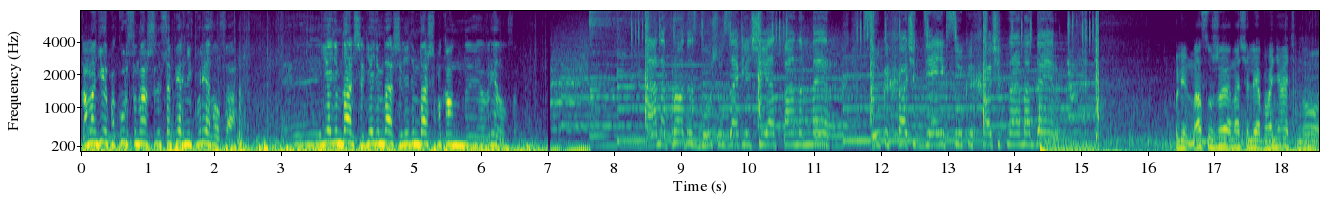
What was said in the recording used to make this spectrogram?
Командир, по курсу наш соперник врезался. Э, Едем дальше, едем дальше, едем дальше, пока он э, врезался. Она продаст душу за ключи от Панамера Сука хочет денег, сука хочет на Мадейру Блин, нас уже начали обгонять, но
